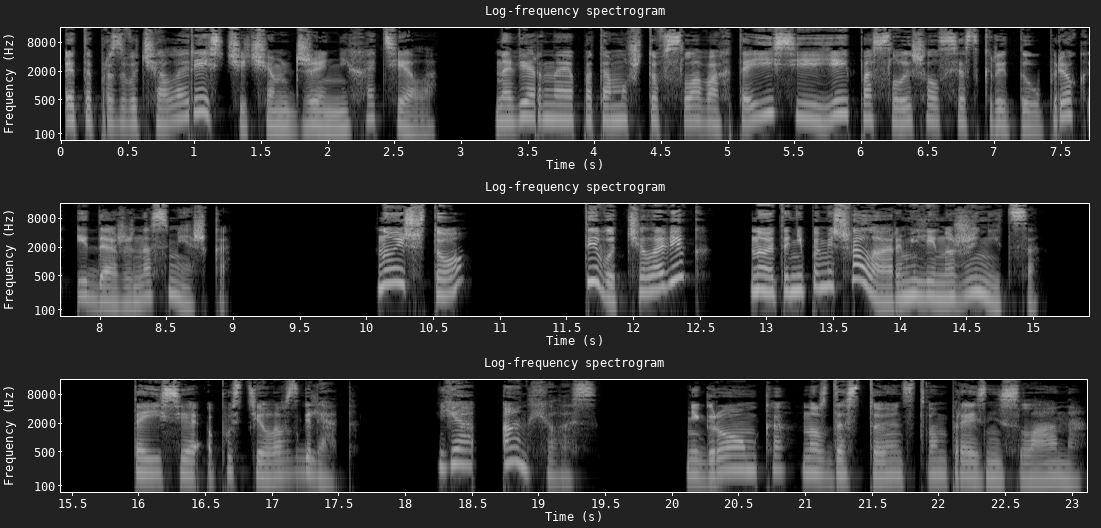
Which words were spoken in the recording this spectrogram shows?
Это прозвучало резче, чем Дженни хотела. Наверное, потому что в словах Таисии ей послышался скрытый упрек и даже насмешка. «Ну и что? Ты вот человек, но это не помешало Армелину жениться». Таисия опустила взгляд. «Я Анхелос», — негромко, но с достоинством произнесла она.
